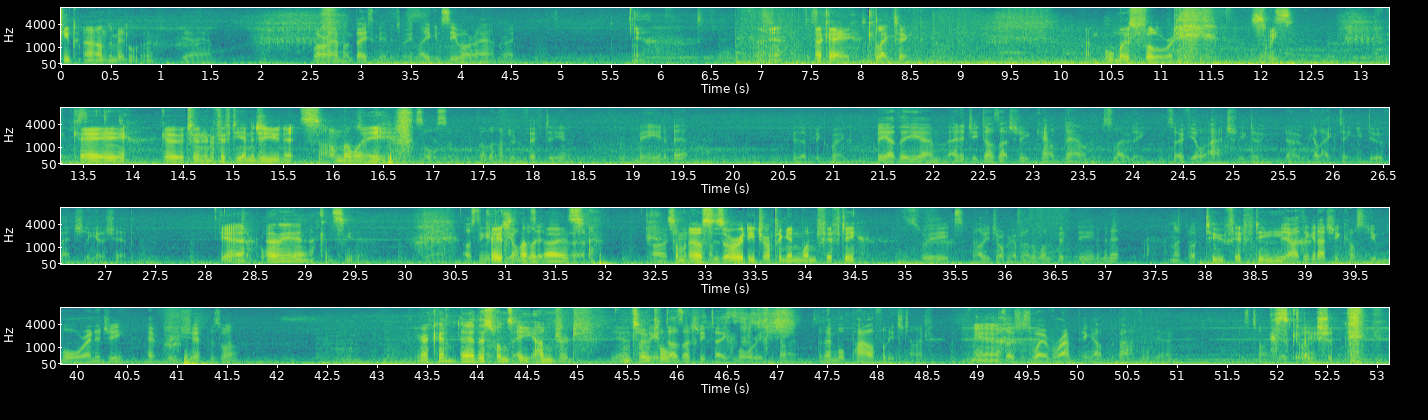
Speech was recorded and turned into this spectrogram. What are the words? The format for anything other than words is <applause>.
keep an eye on the middle though. Yeah, I am. Where I am, I'm basically in between. Like, you can see where I am, right? Yeah. Oh, yeah. Okay, collecting. I'm almost full already. <laughs> Sweet. Okay, go 250 energy units on the way. That's awesome. Another 150 and me in a bit. Be there pretty quick. But yeah, the um, energy does actually count down slowly. So if you're actually doing no collecting, you do eventually get a ship. Yeah. Oh yeah, I can see that. I was thinking Okay, some other guys. but- Oh, okay. Someone else is already dropping in 150. Sweet. I'll be dropping off another 150 in a minute. And I've got 250. But yeah, I think it actually costs you more energy every ship as well. You reckon? Uh, this one's 800 Yeah, in so I think total. it does actually take more each time, but they're more powerful each time. Yeah. So it's just a way of ramping up the battle, you know, as time. Escalation.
